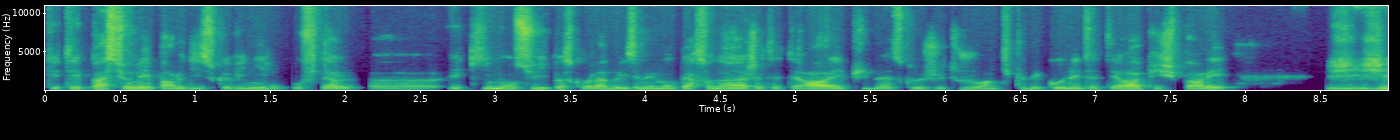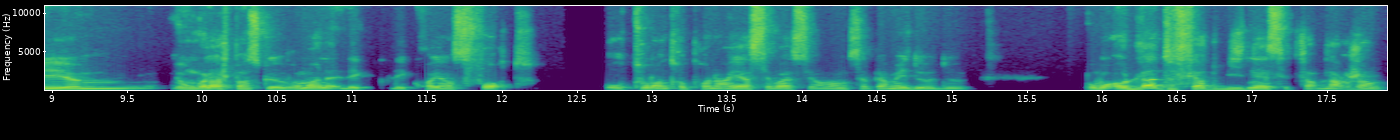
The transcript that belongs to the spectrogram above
qui était passionnée par le disque vinyle, au final, et qui m'ont suivi parce que voilà, ben, ils aimaient mon personnage, etc. Et puis, ben, parce que j'ai toujours un petit peu déconné, etc. Puis, je parlais. Donc voilà, je pense que vraiment, les, croyances fortes autour de l'entrepreneuriat, c'est vrai, c'est vraiment que ça permet de pour moi, au-delà de faire du business et de faire de l'argent,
